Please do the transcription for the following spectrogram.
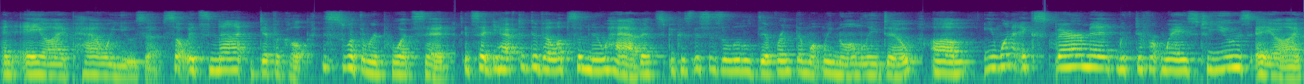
an AI power user? So it's not difficult. This is what the report said. It said you have to develop some new habits because this is a little different than what we normally do. Um, you want to experiment with different ways to use AI,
